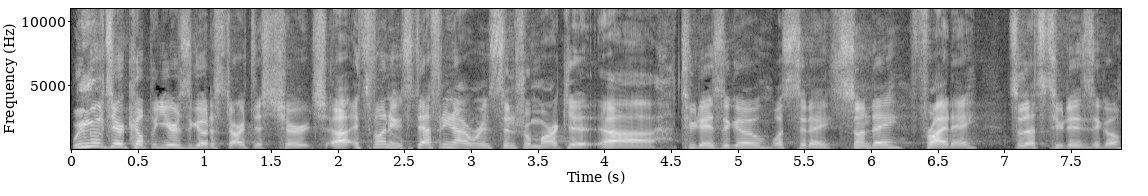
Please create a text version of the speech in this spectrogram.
we moved here a couple years ago to start this church. Uh, it's funny, Stephanie and I were in Central Market uh, two days ago. What's today? Sunday? Friday. So that's two days ago.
